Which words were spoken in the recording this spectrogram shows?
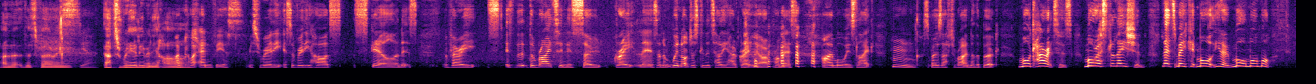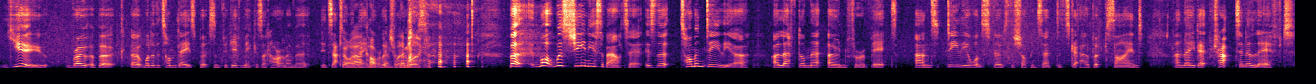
and that's very. yeah. That's really really hard. I'm quite envious. It's really, it's a really hard skill, and it's a very. s- It's the the writing is so great, Liz, and we're not just going to tell you how great we are. I promise. I'm always like, hmm. Suppose I have to write another book. More characters, more escalation. Let's make it more. You know, more, more, more. You wrote a book, uh, one of the Tom Gates books, and forgive me because I can't remember exactly So the I name can't of which one it was. But what was genius about it is that Tom and Delia are left on their own for a bit, and Delia wants to go to the shopping centre to get her book signed, and they get trapped in a lift,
